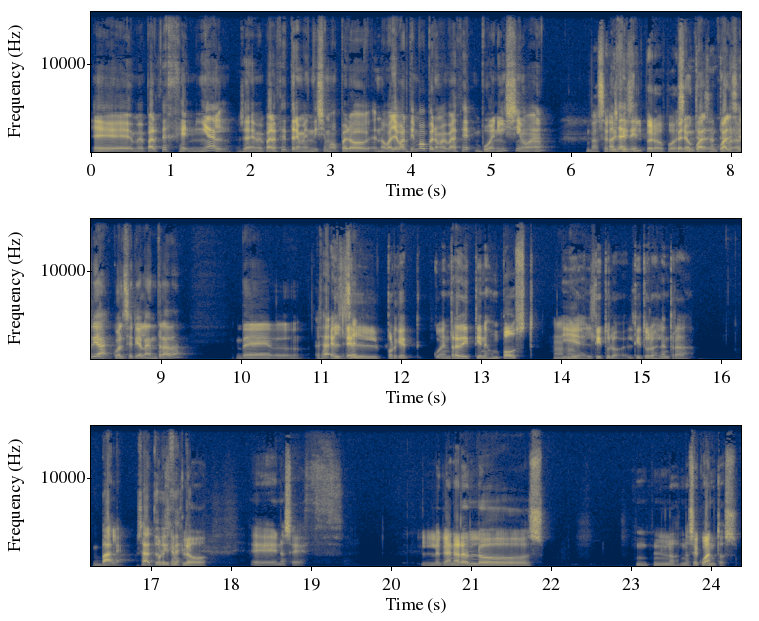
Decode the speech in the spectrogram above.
Eh, me parece genial. O sea, me parece tremendísimo. Pero nos va a llevar tiempo, pero me parece buenísimo, ¿eh? Va a ser O difícil, decir, pero puede ser pero ¿cuál, cuál sería, ¿cuál sería la entrada? Del. O sea, el- se- el- porque en Reddit tienes un post y Ujú. el título. El título es la entrada. Vale. O sea, tú Por dices ejemplo, eh, no sé. Ganaron los. Los no sé cuántos.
